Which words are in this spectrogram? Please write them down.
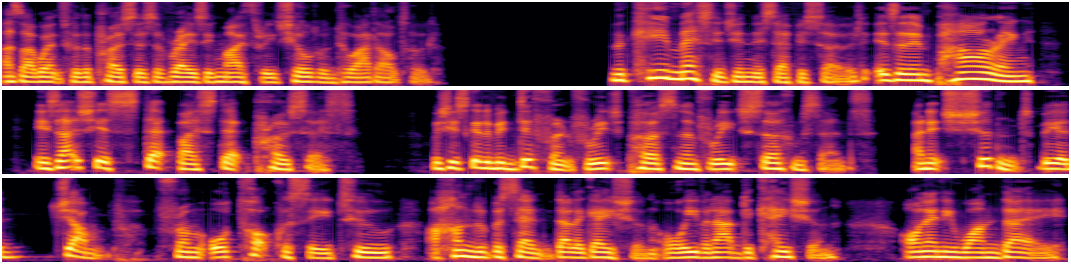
as I went through the process of raising my three children to adulthood. The key message in this episode is that empowering is actually a step by step process, which is going to be different for each person and for each circumstance. And it shouldn't be a jump from autocracy to 100% delegation or even abdication on any one day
